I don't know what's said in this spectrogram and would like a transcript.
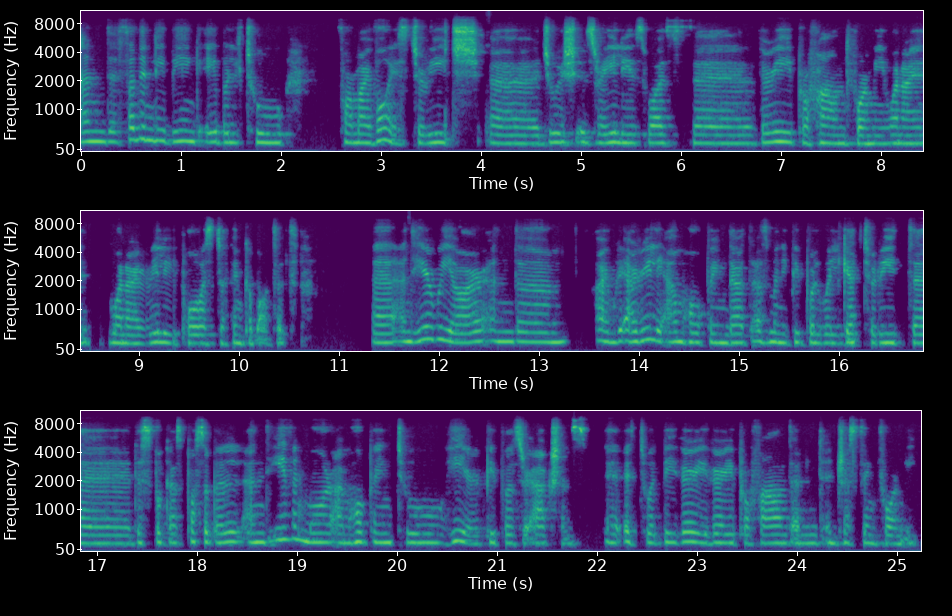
And suddenly being able to for my voice to reach uh, Jewish Israelis was uh, very profound for me when I when I really paused to think about it. Uh, and here we are, and um, I, I, really am hoping that as many people will get to read uh, this book as possible, and even more, I'm hoping to hear people's reactions. It would be very, very profound and interesting for me.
